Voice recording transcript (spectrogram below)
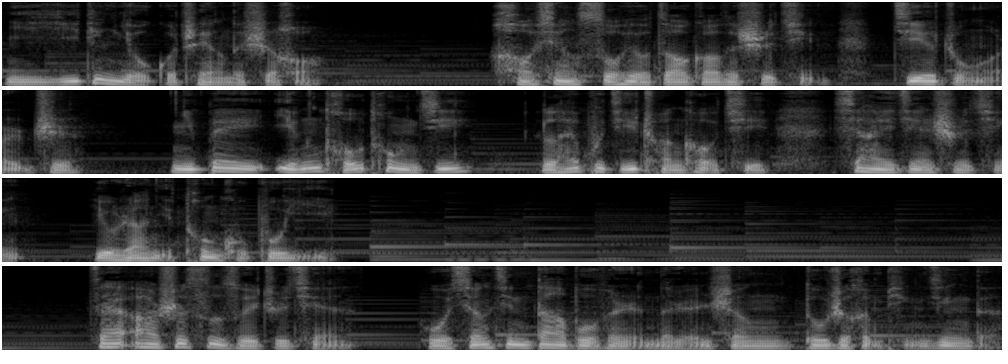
你一定有过这样的时候，好像所有糟糕的事情接踵而至，你被迎头痛击。来不及喘口气，下一件事情又让你痛苦不已。在二十四岁之前，我相信大部分人的人生都是很平静的，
